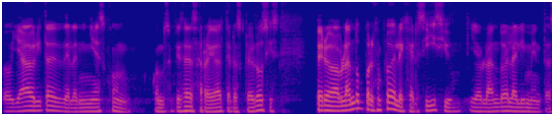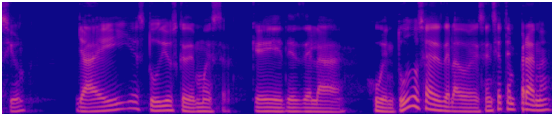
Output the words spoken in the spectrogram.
o ya ahorita desde la niñez con, cuando se empieza a desarrollar la aterosclerosis. Pero hablando, por ejemplo, del ejercicio y hablando de la alimentación, ya hay estudios que demuestran que desde la juventud, o sea, desde la adolescencia temprana,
